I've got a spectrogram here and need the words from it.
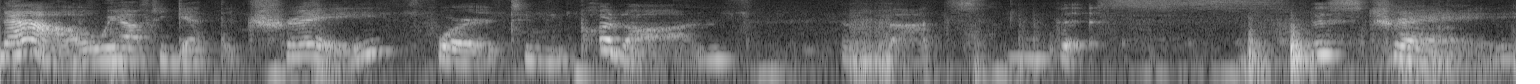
Now we have to get the tray for it to be put on. And that's this. This tray.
